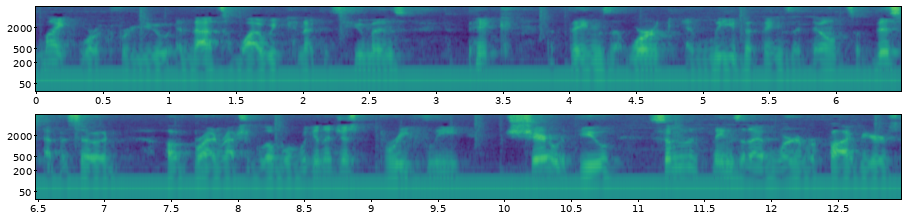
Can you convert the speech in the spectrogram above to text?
might work for you. And that's why we connect as humans to pick the things that work and leave the things that don't. So, this episode of Brian Rashid Global, we're going to just briefly share with you some of the things that I've learned over five years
